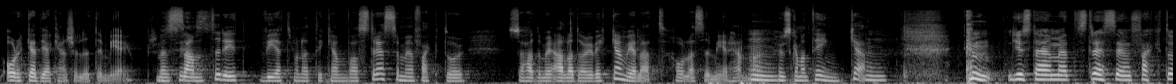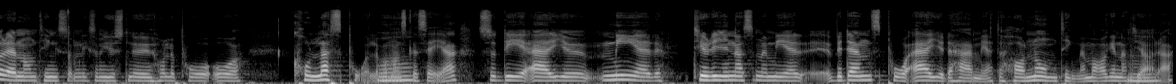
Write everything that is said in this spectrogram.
orkade jag kanske lite mer. Precis. Men samtidigt vet man att det kan vara stress som en faktor så hade man ju alla dagar i veckan velat hålla sig mer hemma. Mm. Hur ska man tänka? Mm. Just det här med att stress är en faktor är någonting som liksom just nu håller på att kollas på, eller vad mm. man ska säga. Så det är ju mer, teorierna som är mer evidens på är ju det här med att det har någonting med magen att mm. göra.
